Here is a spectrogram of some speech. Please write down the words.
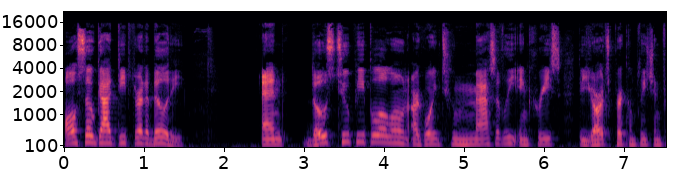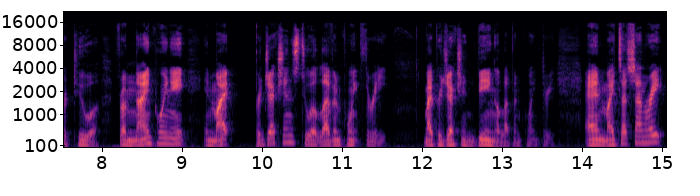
also got deep threat ability. And those two people alone are going to massively increase the yards per completion for Tua from 9.8 in my projections to 11.3. My projection being 11.3. And my touchdown rate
